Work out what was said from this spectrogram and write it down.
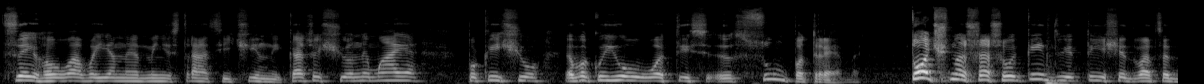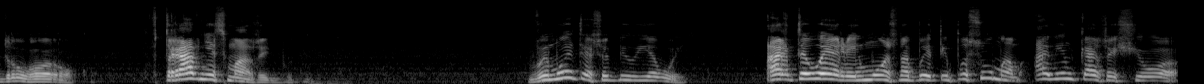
цей голова воєнної адміністрації чинний? Каже, що немає поки що евакуйовуватись е, з Сум потреби. Точно шашлики 2022 року. В травні смажить буде. Ви можете собі уявити? Артилерії можна бити по сумам, а він каже, що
